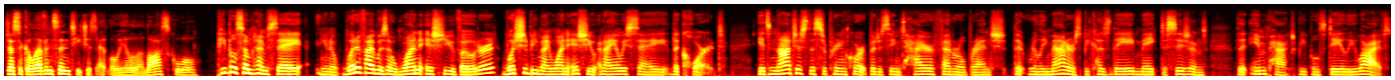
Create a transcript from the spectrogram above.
Jessica Levinson teaches at Loyola Law School. People sometimes say, you know, what if I was a one issue voter? What should be my one issue? And I always say the court. It's not just the Supreme Court, but it's the entire federal branch that really matters because they make decisions that impact people's daily lives.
